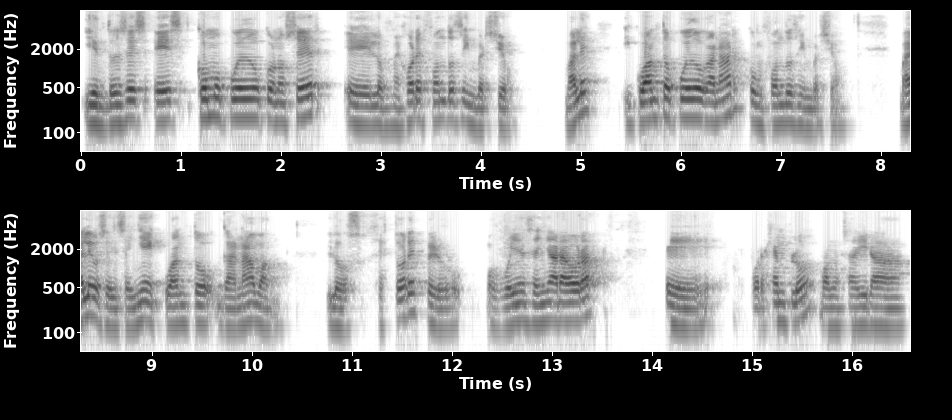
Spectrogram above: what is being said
y entonces es cómo puedo conocer eh, los mejores fondos de inversión, ¿vale? Y cuánto puedo ganar con fondos de inversión, ¿vale? Os enseñé cuánto ganaban los gestores, pero os voy a enseñar ahora por ejemplo, vamos a ir a,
